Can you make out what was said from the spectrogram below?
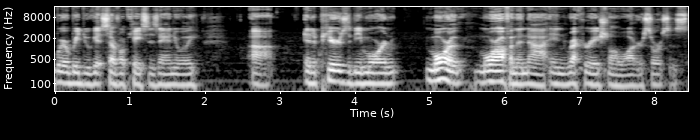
where we do get several cases annually, uh, it appears to be more more more often than not in recreational water sources.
